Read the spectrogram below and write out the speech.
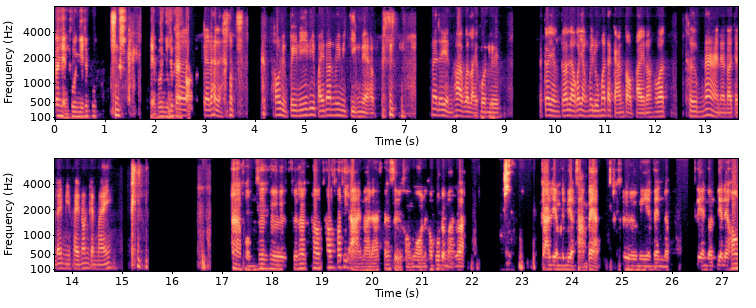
ก็เห็นพูดงี้ทุกเห็นพูดงี้ทุกการสอบก็ได้แหละครับพอถึงปีนี้ที่ไฟนอลไม่มีจริงเนี่ยครับ น่าจะเห็นภาพกันหลายคนเลย แล้วก็ยังก็เราก็ยังไม่รู้มาตรการต่อไปเนาะว่าเทอมหน้าเนี่ย เราจะได้มีไฟนอลกันไหมอ่าผมคือคือคือเท่าเท่าเท่าเท่าที่อ่านมานะหนังสือของมอเขาพูดประมาณว่า การเรียนเป็นแบบสามแบบ คือมีเป็นแบบเรียนเรียนในห้อง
